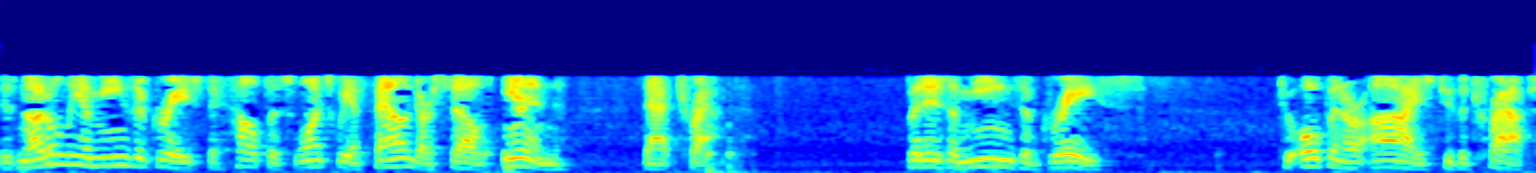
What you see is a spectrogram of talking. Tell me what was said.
is not only a means of grace to help us once we have found ourselves in that trap. But it is a means of grace to open our eyes to the traps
